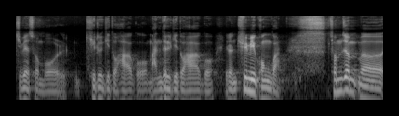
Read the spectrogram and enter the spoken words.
집에서 뭘 기르기도 하고 만들기도 하고 이런 취미 공간 점점 어,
